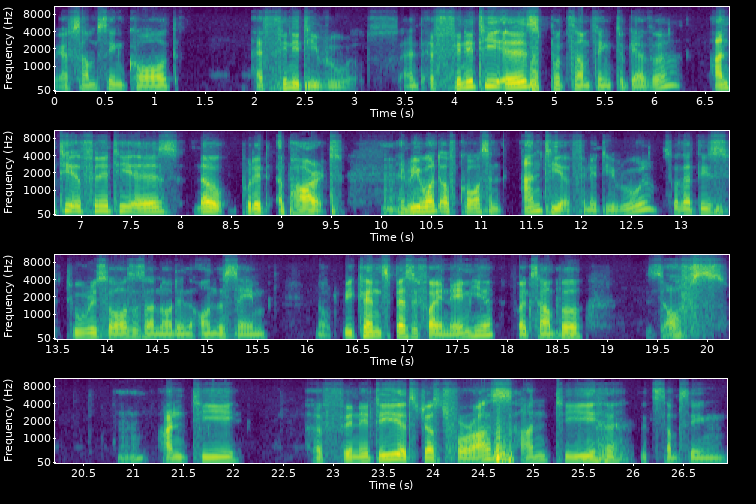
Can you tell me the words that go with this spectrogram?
we have something called affinity rules. And affinity is put something together. Anti-affinity is no, put it apart. Mm-hmm. And we want, of course, an anti-affinity rule so that these two resources are not in, on the same node. We can specify a name here, for example, SOFS Mm-hmm. Anti affinity, it's just for us. Anti, it's something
